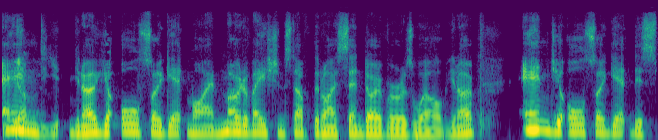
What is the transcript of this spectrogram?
And yep. You, you know, you also get my motivation stuff that I send over as well. You know, and you also get this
